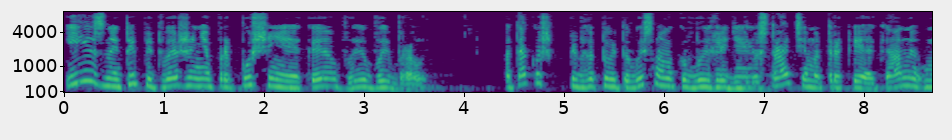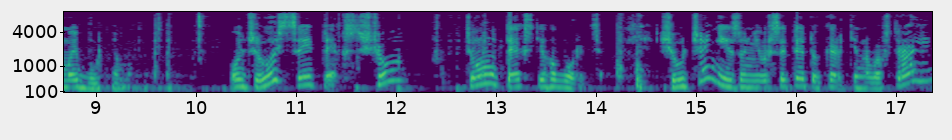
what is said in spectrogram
і знайти підтвердження припущення, яке ви вибрали. А також підготуйте висновок у вигляді ілюстрації материки океани в майбутньому. Отже, ось цей текст. Що цьому тексті говориться? Що учені з університету Кертіна в Австралії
